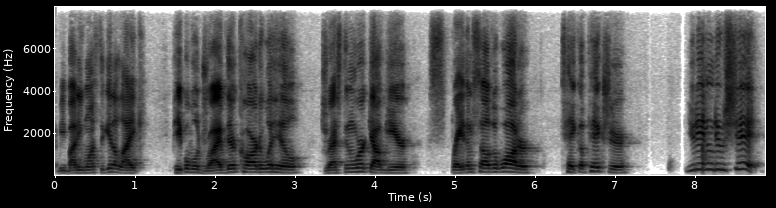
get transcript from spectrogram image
Everybody wants to get a like. People will drive their car to a hill, dressed in workout gear, spray themselves with water, take a picture. You didn't do shit.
